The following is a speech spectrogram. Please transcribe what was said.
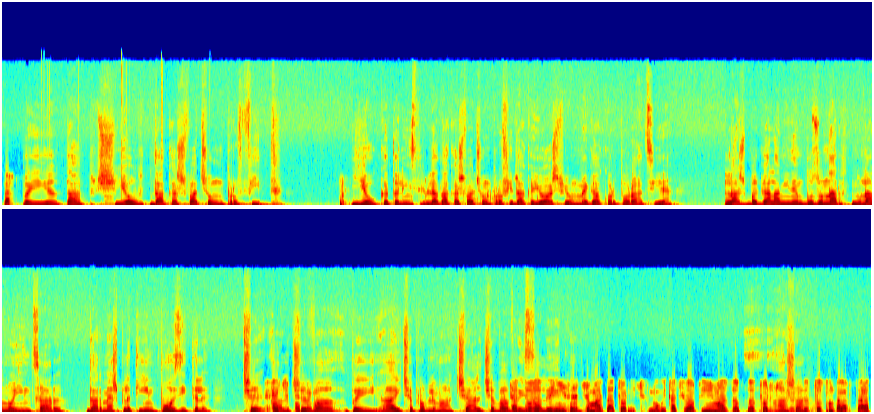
Da. Păi, da, și eu, dacă aș face un profit, eu, Cătălin Striblea, dacă aș face un profit, dacă eu aș fi o mega corporație, l-aș băga la mine în buzunar, nu la noi în țară, dar mi-aș plăti impozitele. Ce Aici e altceva... problema. Păi, aici e problema. Ce altceva vrei Uitați-vă să la le iei? primii 10 marți datornici. Nu, uitați-vă la primii marți dat- datornici. Așa. Că Toți sunt de la stat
